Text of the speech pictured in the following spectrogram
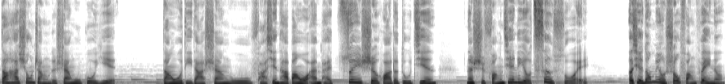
到他兄长的山屋过夜。当我抵达山屋，发现他帮我安排最奢华的独间，那是房间里有厕所，诶，而且都没有收房费呢。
